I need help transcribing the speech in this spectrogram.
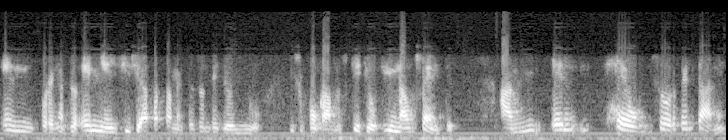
en, por ejemplo, en mi edificio de apartamentos donde yo vivo, y supongamos que yo fui un ausente, a mí el geovisor del DANE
